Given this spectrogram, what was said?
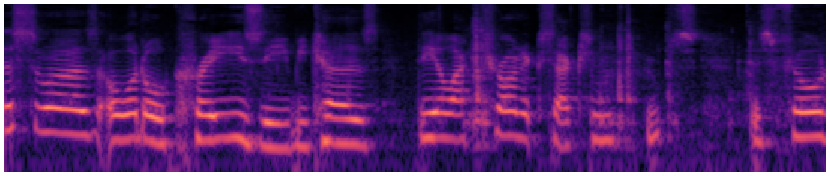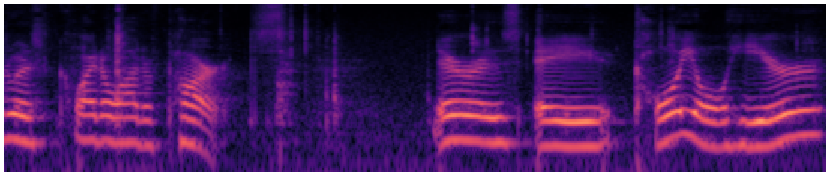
This was a little crazy because the electronic section oops, is filled with quite a lot of parts. There is a coil here,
